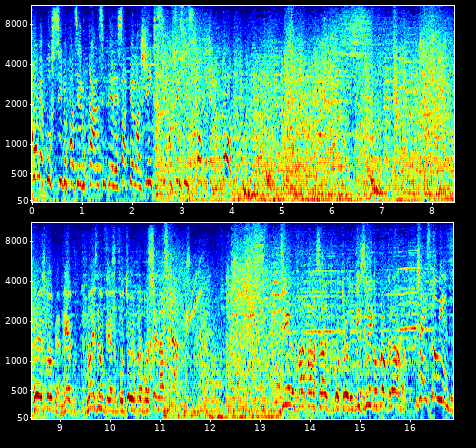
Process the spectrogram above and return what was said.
Como é possível fazer o cara se interessar pela gente se vocês o espantam o tempo todo? Desculpe, amigo, mas não vejo futuro para você nas cartas. Jim, vá para a sala de controle e desliga o programa. Já estou indo.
